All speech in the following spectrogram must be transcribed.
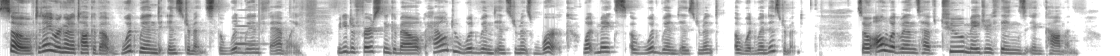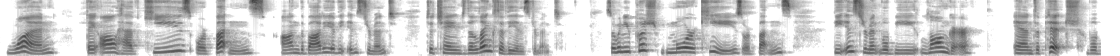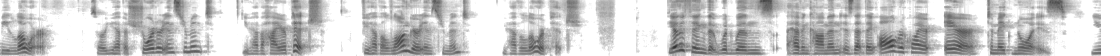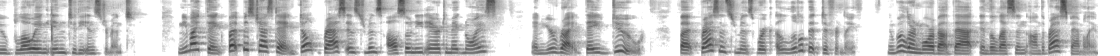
So, today we're going to talk about woodwind instruments, the woodwind family. We need to first think about how do woodwind instruments work? What makes a woodwind instrument a woodwind instrument? So, all woodwinds have two major things in common. One, they all have keys or buttons on the body of the instrument to change the length of the instrument. So, when you push more keys or buttons, the instrument will be longer and the pitch will be lower. So you have a shorter instrument, you have a higher pitch. If you have a longer instrument, you have a lower pitch. The other thing that woodwinds have in common is that they all require air to make noise, you blowing into the instrument. And you might think, but Miss Chastain, don't brass instruments also need air to make noise? And you're right, they do. But brass instruments work a little bit differently. And we'll learn more about that in the lesson on the brass family.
